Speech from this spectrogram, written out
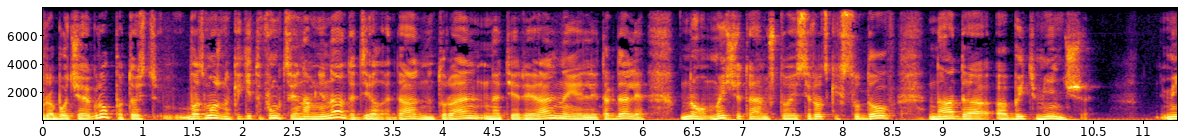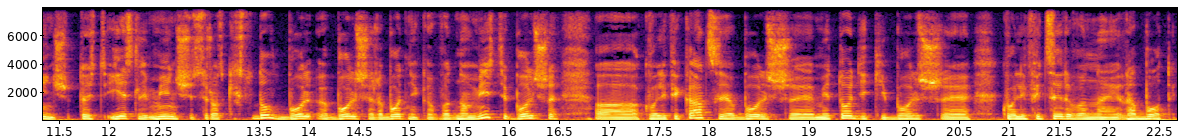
рабочая группа. То есть, возможно, какие-то функции нам не надо делать, да, натуральные, или так далее. Но мы считаем, что из сиротских судов надо э, быть меньше – меньше. То есть, если меньше сиротских судов, больше работников в одном месте, больше э, квалификация, больше методики, больше квалифицированной работы.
